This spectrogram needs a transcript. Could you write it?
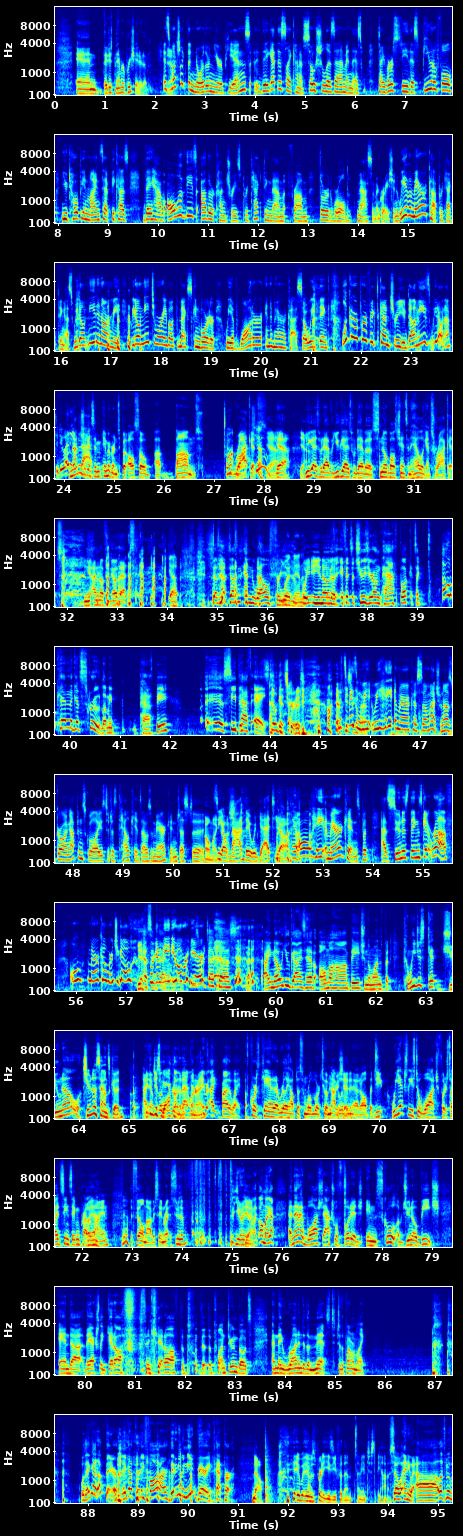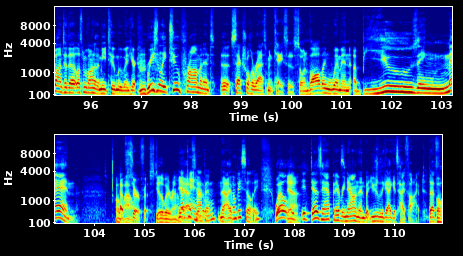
and they just never appreciated him. It's Yeah. much like the Northern Europeans. They get this like kind of socialism and this diversity, this beautiful utopian mindset because they have all of these other countries protecting them from third world mass immigration. We have America protecting us. We don't need an army. we don't need to worry about the Mexican border. We have water and America. So we think, look at our perfect country, you dummies. We don't have to do any Not just against im- immigrants, but also uh, bombs. Well, and that rockets. too. Yeah. yeah, Yeah. You guys would have you guys would have a snowball's chance in hell against rockets. I don't know if you know that. yeah. doesn't doesn't end well for you. Wouldn't end. Well, you know If, that. it's, if it's a choose your own path book, it's like, oh, Canada gets screwed. Let me path B, Uh, uh, C path A. Still get screwed. And it's amazing. We, we hate America so much. When I was growing up in school, I used to just tell kids I was American just to Oh see gosh. how mad they would get. Yeah. They all hate Americans, but as soon as things get rough, oh, America, where'd you go? Yes, We're going to need you over here. protect us. I know you guys have Omaha Beach and the ones, but can we just get Juneau? Juno sounds good. We I know, can just people walk really onto mad that one, right? I- by the way, of course, Canada really helped us in World War II. I'm not appreciate belittling it. that at all. But do you, we actually used to watch footage. So I'd seen Saving Private Oh, yeah. Ryan, the film, obviously, and right, as soon as it, you know, you're Yeah. like, oh my god. And then I watched actual footage in school of Juno Beach, and uh, they actually get off, they get off the, the the pontoon boats, and they run into the mist to the point where I'm like. Well, they got up there. They got pretty far. They didn't even need Barry Pepper. No. it, it was pretty easy for them. I mean, just to be honest. So anyway, uh, let's move on to the let's move on to the Me Too movement here. Mm-hmm. Recently, two prominent uh, sexual harassment cases, so involving women abusing men, oh, have wow. surfaced. The other way around. Yeah. that can't it's the other happen. No, I- Don't be silly. Well, Yeah. it, it does happen every now and then, but usually the guy gets high fived. That's the.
